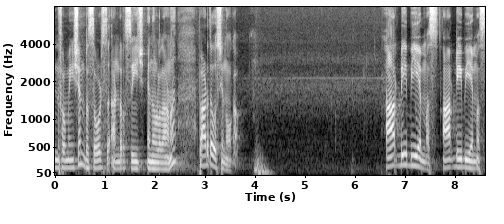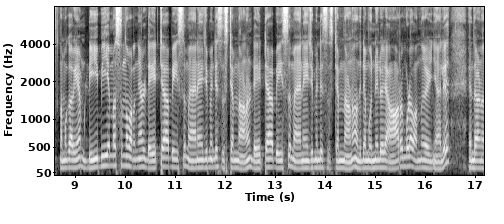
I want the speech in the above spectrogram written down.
information resource under siege എന്നുള്ളതാണ്. അപ്പോൾ അടുത്ത ക്വസ്റ്റ്യൻ നോക്കാം. R D B M S R D B M S നമുക്കറിയാം ഡി ബി എം എസ് എന്ന് പറഞ്ഞാൽ ഡേറ്റാ ബേസ് മാനേജ്മെന്റ് സിസ്റ്റം എന്നാണ്. ഡേറ്റാ ബേസ് മാനേജ്മെന്റ് സിസ്റ്റം എന്നാണ്. അതിന്റെ മുന്നിൽ ഒരു ആറും കൂടെ വന്നു കഴിഞ്ഞാൽ എന്താണ്?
